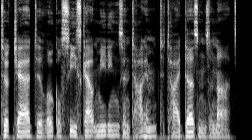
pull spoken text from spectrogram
took Chad to local Sea Scout meetings and taught him to tie dozens of knots.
